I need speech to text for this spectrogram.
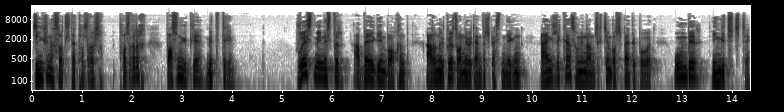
жинхэнэ асуудалтай тулгарх тулгарх болно гэдгээ мэддэг юм. Вестминстер Абейгийн бунханд 11-р зууны үед амьдарч байсан нэгэн Англикан сүмийн номлогчин болж байдаг бөгөөд үүн дээр ингэж бичжээ.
